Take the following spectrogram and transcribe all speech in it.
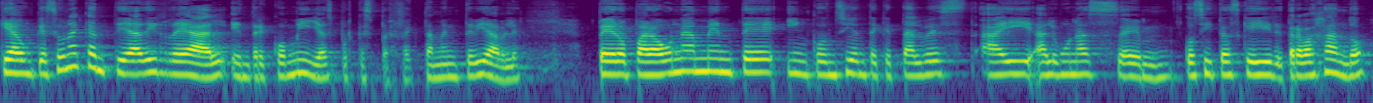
que aunque sea una cantidad irreal, entre comillas, porque es perfectamente viable, pero para una mente inconsciente que tal vez hay algunas em, cositas que ir trabajando,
